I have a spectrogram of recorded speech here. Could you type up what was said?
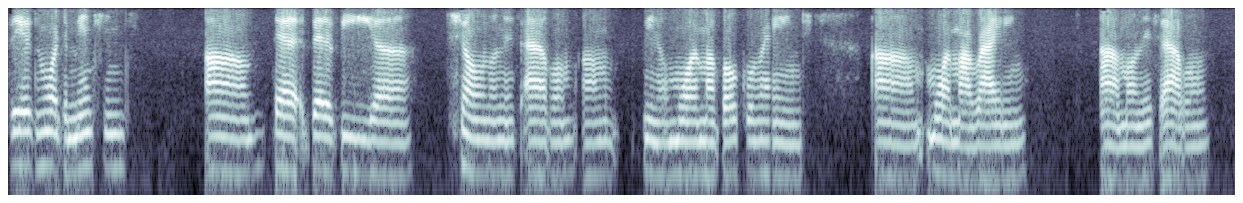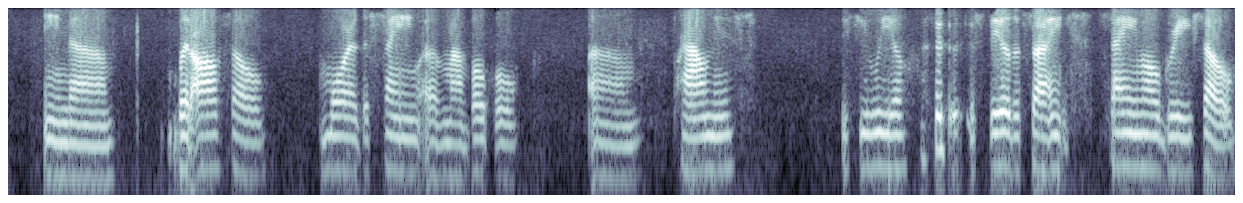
there's more dimensions um, that that'll be uh, shown on this album. Um, you know, more in my vocal range, um, more in my writing um, on this album, and um, but also more of the same of my vocal um, proudness if you will. it's still the same same old grease, so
